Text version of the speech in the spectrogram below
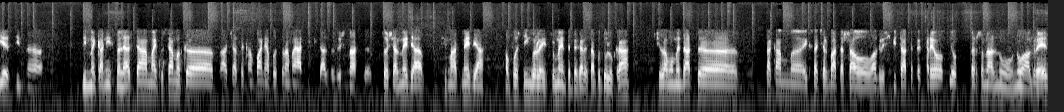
ies din, uh, din mecanismele astea, mai cu seamă că această campanie a fost una mai atipică, ați văzut și noastră. Social media și mass media au fost singurele instrumente pe care s-a putut lucra și la un moment dat uh, s-a cam uh, exacerbat așa o agresivitate pe care eu, eu personal nu, nu o agreez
